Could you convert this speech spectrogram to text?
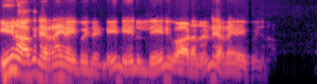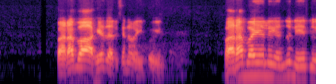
ఇది నాకు నిర్ణయం అయిపోయిందండి. నేను లేని వాడనని నిర్ణయం అయిపోయింది నాకు. పరబాహ్య దర్శనం అయిపోయింది. పరబయలు ఎందు నేను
